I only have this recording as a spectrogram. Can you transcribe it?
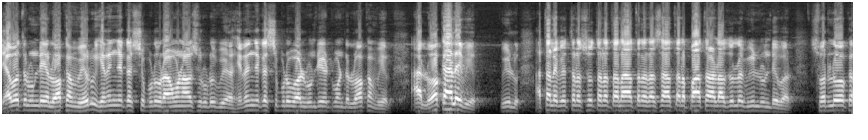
దేవతలు ఉండే లోకం వేరు హిరణ్యకశ్యపుడు రావణాసురుడు వే- హిరణ్యకశ్యపుడు వాళ్ళు ఉండేటువంటి లోకం వేరు. ఆ లోకాలే వేరు. వీళ్ళు అతల వితల సుతల తలాతల రసాతల పాతాళాదుల్లో వీళ్ళు ఉండేవారు. స్వర్లోక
